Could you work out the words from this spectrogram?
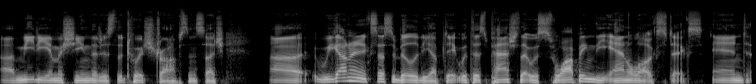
uh, media machine that is the Twitch drops and such. Uh, we got an accessibility update with this patch that was swapping the analog sticks, and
